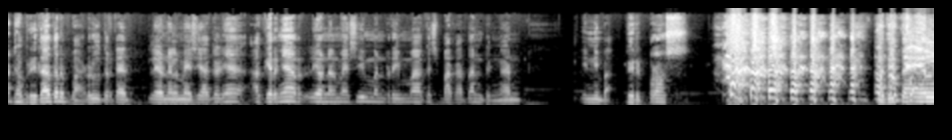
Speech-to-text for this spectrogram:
ada berita terbaru terkait Lionel Messi akhirnya akhirnya Lionel Messi menerima kesepakatan dengan ini Pak Birpros jadi TL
